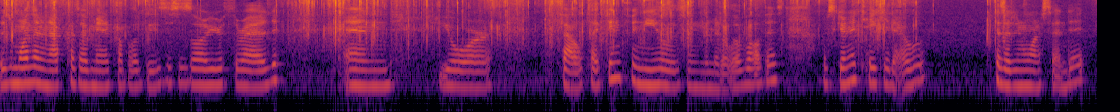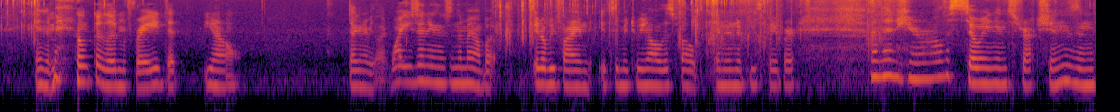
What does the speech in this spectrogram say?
There's more than enough because I've made a couple of these. This is all your thread and your felt. I think the needle is in the middle of all this. I was going to take it out because I didn't want to send it in the mail because I'm afraid that, you know, they're going to be like, why are you sending this in the mail? But it'll be fine. It's in between all this felt and in a piece of paper. And then here are all the sewing instructions and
